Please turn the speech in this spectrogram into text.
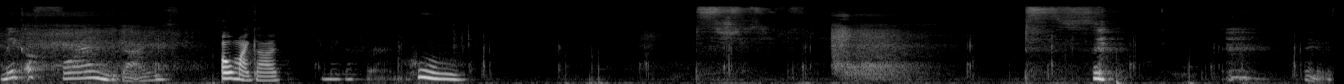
Make a friend, guys. Oh my god. Make a friend. Ooh. Anyways.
